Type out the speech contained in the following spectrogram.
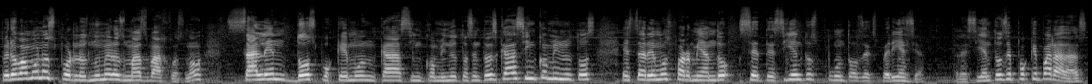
Pero vámonos por los números más bajos, ¿no? Salen dos Pokémon cada 5 minutos. Entonces cada 5 minutos estaremos farmeando 700 puntos de experiencia. 300 de Poképaradas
